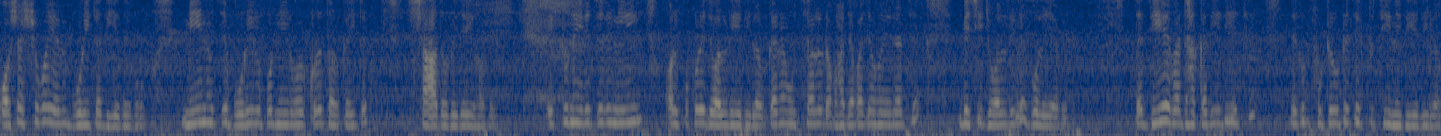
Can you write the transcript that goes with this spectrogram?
কষার সময় আমি বড়িটা দিয়ে দেব। মেন হচ্ছে বড়ির উপর নির্ভর করে তরকারিটা স্বাদ অনুযায়ী হবে। একটু নেড়ে চেড়ে নিয়েই অল্প করে জল দিয়ে দিলাম। কেন উচ্ছে আলুটা ভাজা ভাজা হয়ে গেছে, বেশি জল দিলে গলে যাবে। তা দিয়ে এবার ঢাকা দিয়ে দিয়েছি। দেখুন ফুটে উঠেছে, একটু চিনি দিয়ে দিলাম।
